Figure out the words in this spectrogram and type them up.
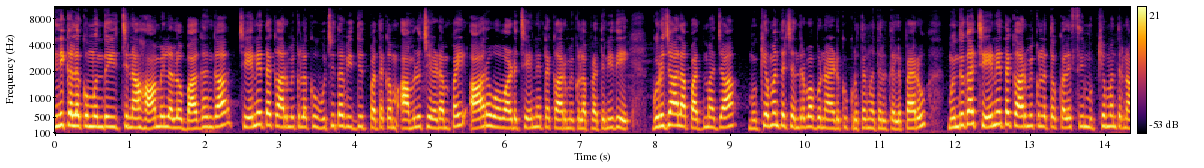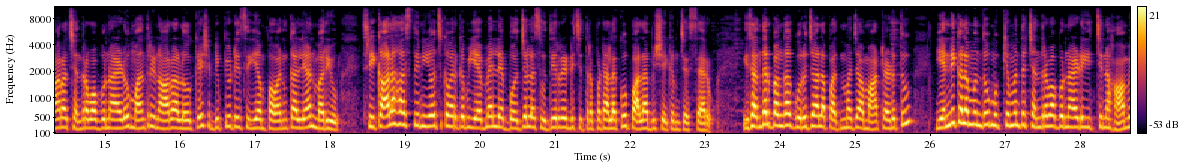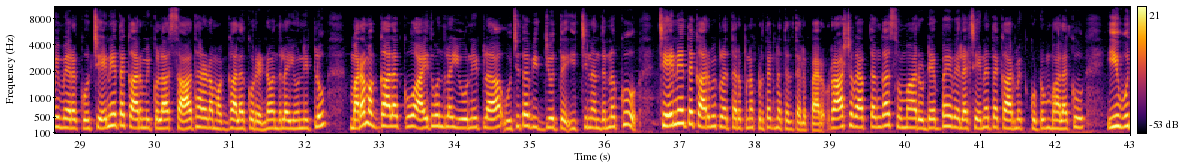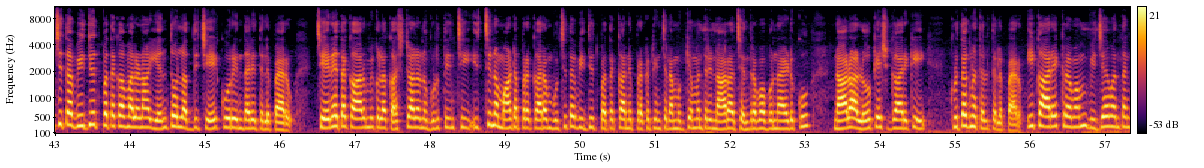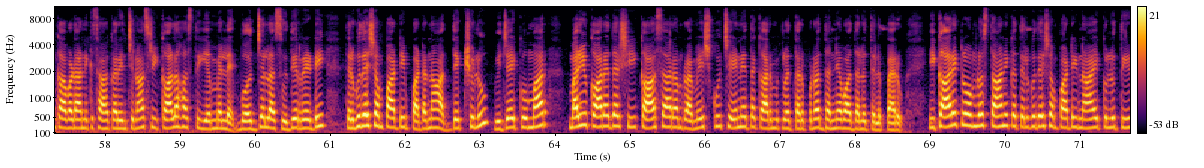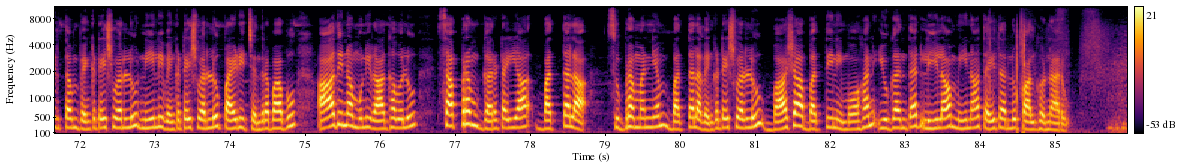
ఎన్నికలకు ముందు ఇచ్చిన హామీలలో భాగంగా చేనేత కార్మికులకు ఉచిత విద్యుత్ పథకం అమలు చేయడంపై ఆరవ వార్డు చేనేత కార్మికుల ప్రతినిధి గురుజాల పద్మజ ముఖ్యమంత్రి చంద్రబాబు నాయుడుకు కృతజ్ఞతలు తెలిపారు. ముందుగా చేనేత కార్మికులతో కలిసి ముఖ్యమంత్రి నారా చంద్రబాబు నాయుడు మంత్రి నారా లోకేష్ డిప్యూటీ సీఎం పవన్ కళ్యాణ్ మరియు శ్రీకాళహస్తి నియోజకవర్గం ఎమ్మెల్యే బొజ్జల సుధీర్ రెడ్డి చిత్రపటాలకు పాలాభిషేకం చేశారు. ఈ సందర్భంగా గురుజాల పద్మజ మాట్లాడుతూ ఎన్నికల ముందు ముఖ్యమంత్రి చంద్రబాబు నాయుడు ఇచ్చిన హామీ మేరకు చేనేత కార్మికుల సాధారణ మగ్గాలకు రెండు వందల యూనిట్లు మరమగ్గాలకు ఐదు వందల యూనిట్ల ఉచిత విద్యుత్ ఇచ్చినందుకు చేనేత కార్మికుల తరపున కృతజ్ఞతలు తెలిపారు. రాష్ట్ర వ్యాప్తంగా సుమారు డెబ్బై వేల చేనేత కార్మిక కుటుంబాలకు ఈ ఉచిత విద్యుత్ పథకం వలన ఎంతో లబ్ధి చేకూరిందని తెలిపారు. చేనేత కార్మికుల కష్టాలను గుర్తించి ఇచ్చిన మాట ప్రకారం ఉచిత విద్యుత్ పథకాన్ని ప్రకటించిన ముఖ్యమంత్రి నారా చంద్రబాబు నాయుడుకు నారా లోకేష్ గారికి కృతజ్ఞతలు తెలిపారు. ఈ కార్యక్రమం విజయవంతం కావడానికి సహకరించిన శ్రీకాళహస్తి ఎమ్మెల్యే బొజ్జల సుధీర్ రెడ్డి తెలుగుదేశం పార్టీ పట్టణ అధ్యక్షులు విజయ్ కుమార్ మరియు కార్యదర్శి కాసారం రమేష్కు చేనేత కార్మికుల తరపున ధన్యవాదాలు తెలిపారు. ఈ కార్యక్రమంలో స్థానిక తెలుగుదేశం పార్టీ నాయకులు తీర్థం వెంకటేశ్వర్లు నీలి వెంకటేశ్వర్లు పైడి చంద్రబాబు ఆదిన ముని రాఘవులు సప్రం గరటయ్య బత్తల సుబ్రహ్మణ్యం బత్తల వెంకటేశ్వర్లు భాషా బత్తిని మోహన్ యుగంధర్ లీలా మీనా తదితరులు పాల్గొన్నారు.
